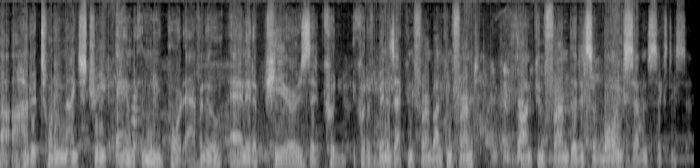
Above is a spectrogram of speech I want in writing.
uh, 129th Street and Newport Avenue, and it appears it could it could have been, is that confirmed, unconfirmed? Unconfirmed. Unconfirmed that it's a Boeing 767.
